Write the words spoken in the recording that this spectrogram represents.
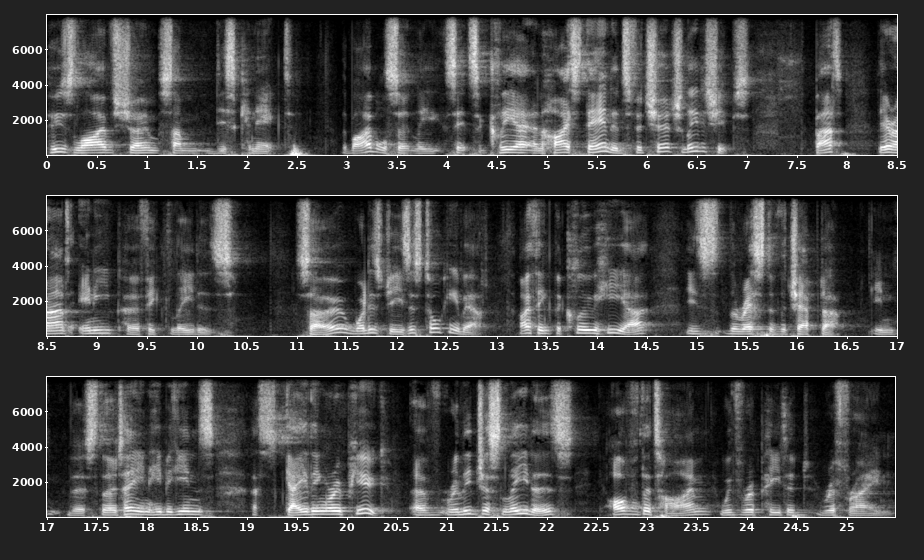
whose lives show some disconnect? The Bible certainly sets clear and high standards for church leaderships, but there aren't any perfect leaders. So, what is Jesus talking about? I think the clue here is the rest of the chapter. In verse 13, he begins a scathing rebuke of religious leaders of the time with repeated refrain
